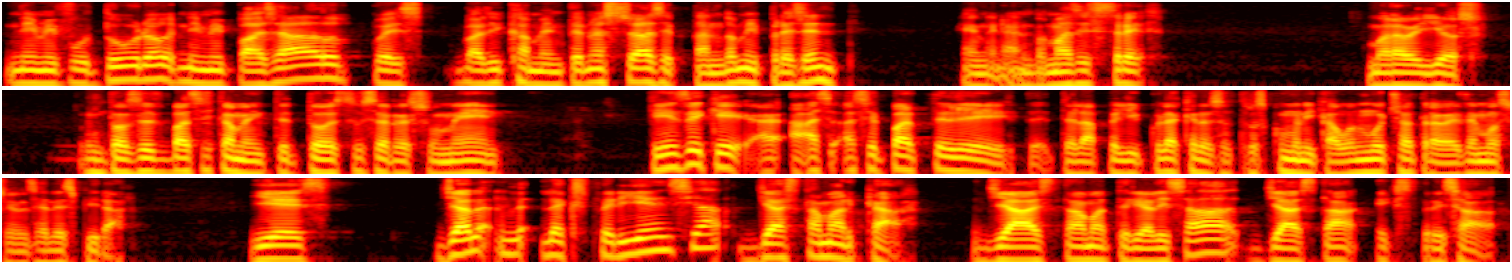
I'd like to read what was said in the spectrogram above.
ni mi futuro ni mi pasado, pues básicamente no estoy aceptando mi presente, generando más estrés. Maravilloso. Entonces, básicamente todo esto se resume en... Fíjense que hace parte de, la película que nosotros comunicamos mucho a través de emociones en espiral. Y es ya la, experiencia ya está marcada, ya está materializada, ya está expresada.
